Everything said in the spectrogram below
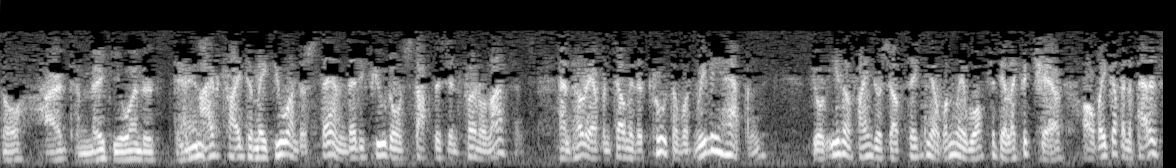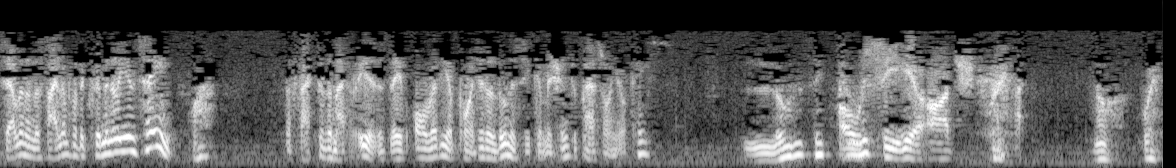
so hard to make you understand. I've tried to make you understand that if you don't stop this infernal nonsense and hurry up and tell me the truth of what really happened, you'll either find yourself taking a one-way walk to the electric chair or wake up in a padded cell in an asylum for the criminally insane. What? The fact of the matter is, they've already appointed a lunacy commission to pass on your case. Lunacy? Commission? Oh, commission? see here, Arch. Wait. No, wait.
